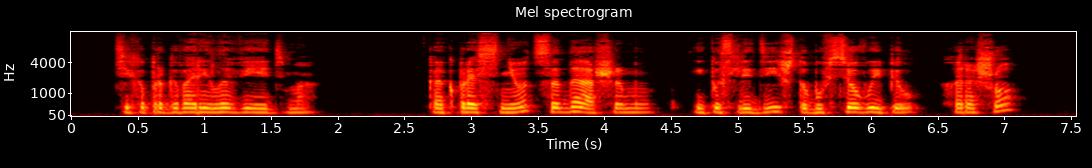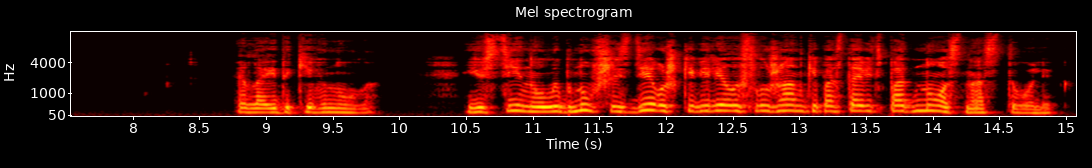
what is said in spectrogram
— тихо проговорила ведьма. — Как проснется, дашь ему, и последи, чтобы все выпил, хорошо? Элаида кивнула. Юстина, улыбнувшись девушке, велела служанке поставить поднос на столик.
